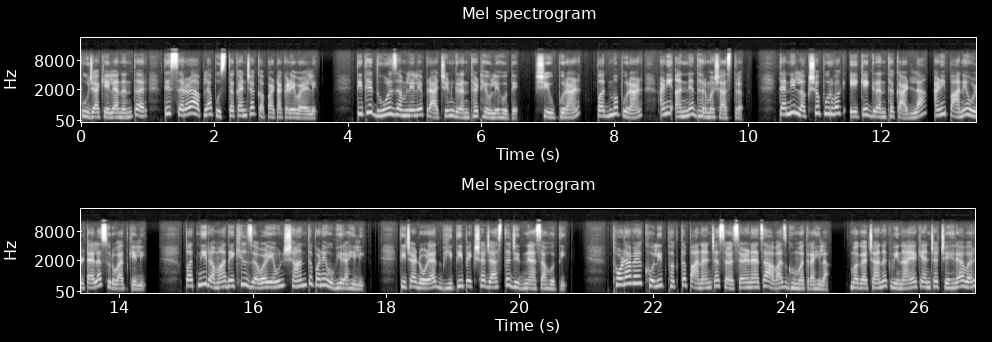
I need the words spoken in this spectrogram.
पूजा केल्यानंतर ते सरळ आपल्या पुस्तकांच्या कपाटाकडे वळले. तिथे धूळ जमलेले प्राचीन ग्रंथ ठेवले होते. शिवपुराण पद्मपुराण आणि अन्य धर्मशास्त्र. त्यांनी लक्षपूर्वक एक एक ग्रंथ काढला आणि पाने उलटायला सुरुवात केली. पत्नी रमा देखील जवळ येऊन शांतपणे उभी राहिली. तिच्या डोळ्यात भीतीपेक्षा जास्त जिज्ञासा होती. थोडा वेळ खोलीत फक्त पानांच्या सळसळण्याचा आवाज घुमत राहिला. मग अचानक विनायक यांच्या चेहऱ्यावर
